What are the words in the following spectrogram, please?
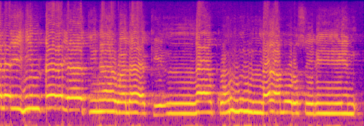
عليهم آياتنا ولكننا كنا مرسلين.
